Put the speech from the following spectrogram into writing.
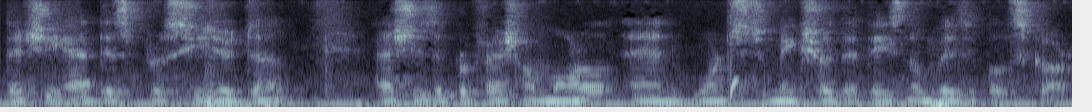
that she had this procedure done as she's a professional model and wants to make sure that there's no visible scar.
